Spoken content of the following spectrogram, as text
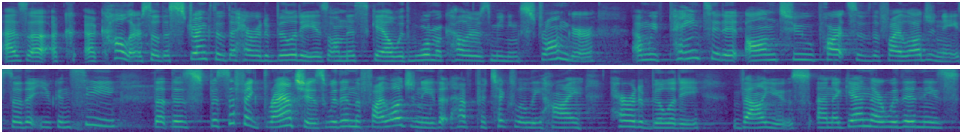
as a, a, a, color. So the strength of the heritability is on this scale with warmer colors meaning stronger, and we've painted it onto parts of the phylogeny so that you can see that there's specific branches within the phylogeny that have particularly high heritability values. And again, they're within these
